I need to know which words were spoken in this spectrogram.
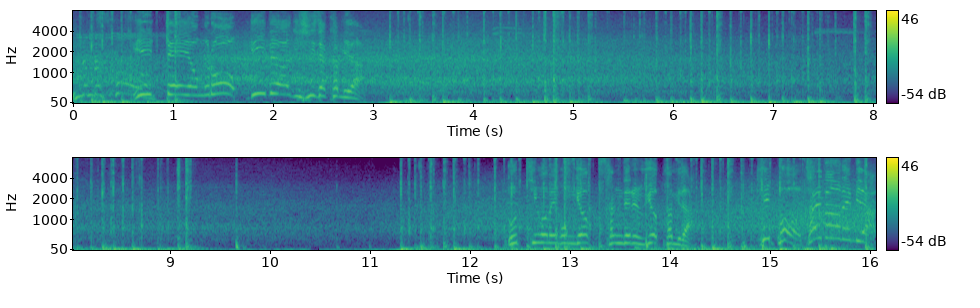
Number four. 1대 0으로 리드하기 시작합니다. 노팅엄의 공격 상대를 위협합니다. 키퍼 잘 막아냅니다.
